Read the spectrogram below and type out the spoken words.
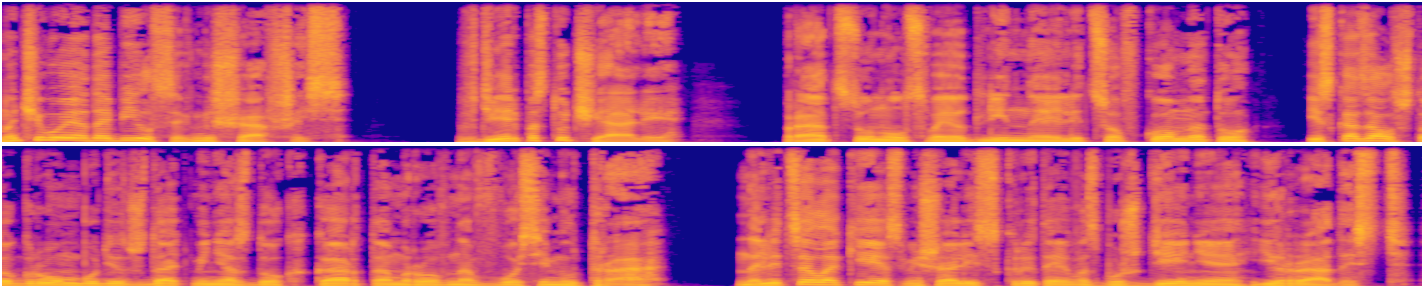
Но чего я добился, вмешавшись? В дверь постучали. Прат сунул свое длинное лицо в комнату и сказал, что Грум будет ждать меня с док-картом ровно в восемь утра. На лице лакея смешались скрытое возбуждение и радость.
